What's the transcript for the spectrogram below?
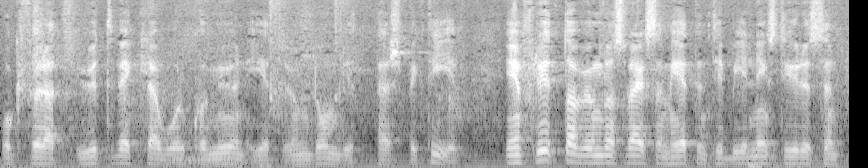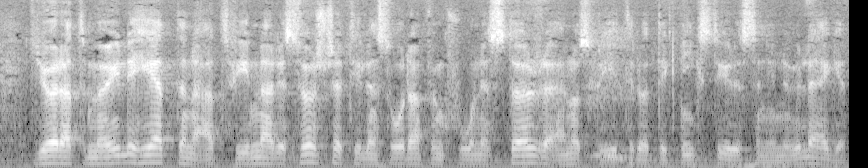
och för att utveckla vår kommun i ett ungdomligt perspektiv. En flytt av ungdomsverksamheten till bildningsstyrelsen gör att möjligheterna att finna resurser till en sådan funktion är större än hos fritid och teknikstyrelsen i nuläget.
